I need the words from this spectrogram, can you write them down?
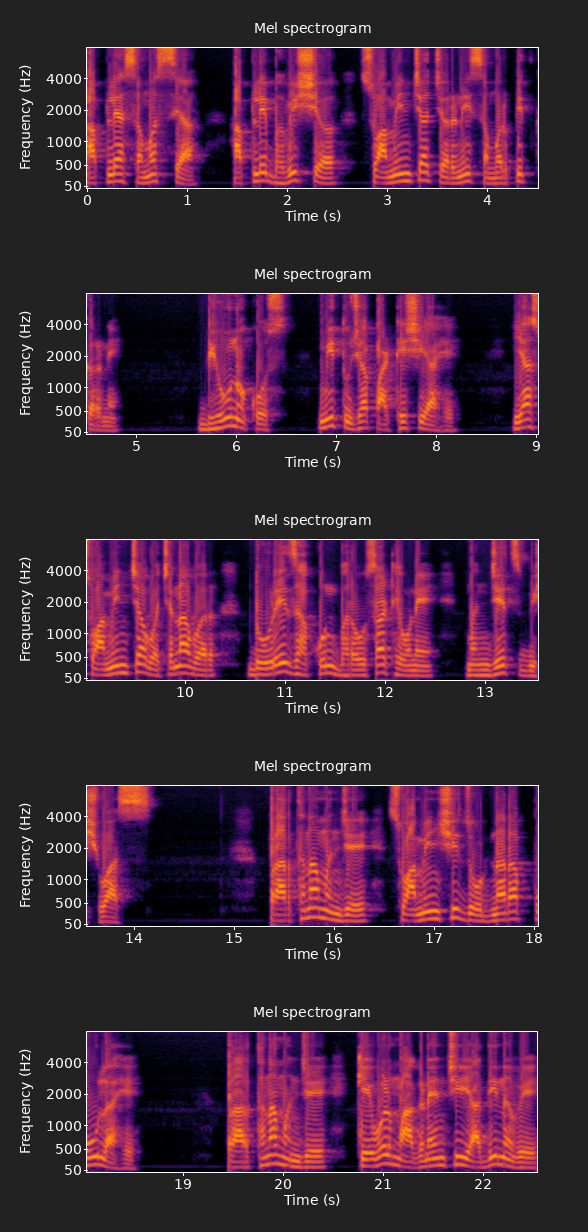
आपल्या समस्या आपले भविष्य स्वामींच्या चरणी समर्पित करणे. भिवू नकोस मी तुझ्या पाठीशी आहे. या स्वामींच्या वचनावर डोळे झाकून भरोसा ठेवणे म्हणजेच विश्वास. प्रार्थना म्हणजे स्वामींशी जोडणारा पूल आहे. प्रार्थना म्हणजे केवळ मागण्यांची यादी नव्हे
